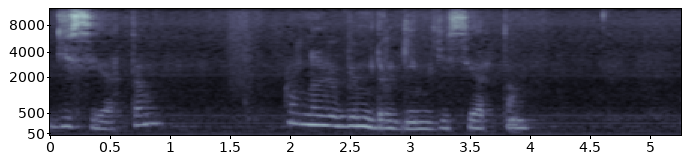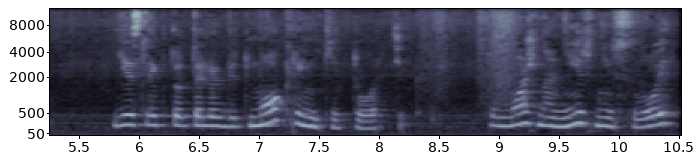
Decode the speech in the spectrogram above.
десертом. Можно любым другим десертом. Если кто-то любит мокренький тортик, то можно нижний слой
